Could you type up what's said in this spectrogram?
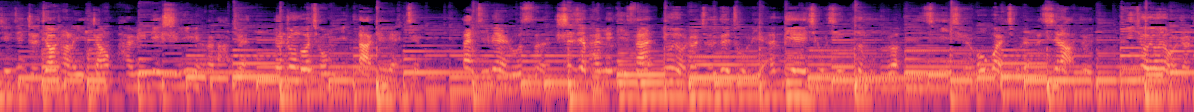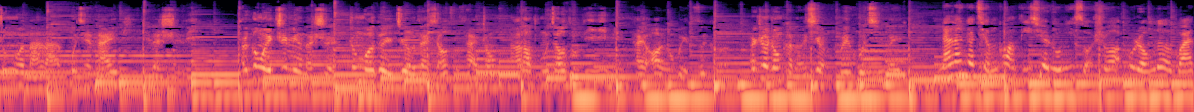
仅仅只交上了一张排名第十一名的答卷，令众多球迷大跌眼镜。但即便如此，世界排名第三、拥有着绝对主力 NBA 球星字母哥以及一群欧冠球员的希腊队，依旧拥有着中国男篮目前难以匹敌的实力。而更为致命的是，中国队只有在小组赛中拿到同小组第一名才有奥运会资格，而这种可能性微乎其微。男篮的情况的确如你所说，不容乐观。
